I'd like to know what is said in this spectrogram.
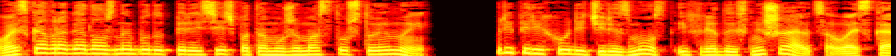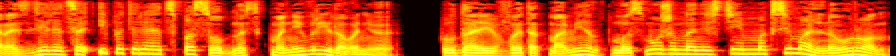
Войска врага должны будут пересечь по тому же мосту, что и мы. При переходе через мост их ряды смешаются, войска разделятся и потеряют способность к маневрированию. Ударив в этот момент, мы сможем нанести им максимальный урон.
